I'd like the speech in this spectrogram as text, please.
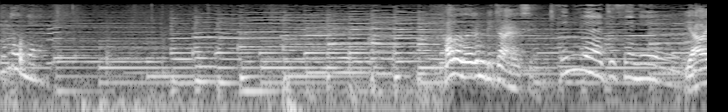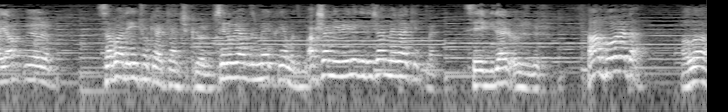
Bu da ne? Halaların bir tanesi. Seni acı seni. Ya yapmıyorum. Sabahleyin çok erken çıkıyorum. Seni uyandırmaya kıyamadım. Akşam yemeğine geleceğim merak etme. Sevgiler Özgür. Ha bu arada. Allah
